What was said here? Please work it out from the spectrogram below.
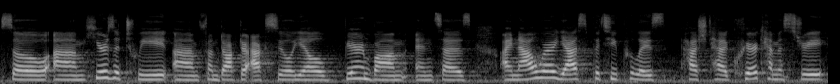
So um, here's a tweet um, from Dr. Axiel Yale Birnbaum and says, I now wear Yas Petit Poulet's hashtag queer chemistry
